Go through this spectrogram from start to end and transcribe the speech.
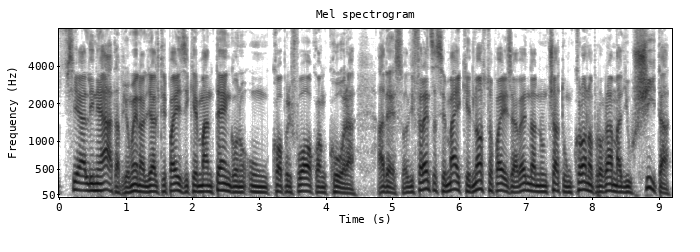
si è allineata più o meno agli altri paesi che mantengono un coprifuoco ancora adesso. La differenza semmai è che il nostro paese, avendo annunciato un cronoprogramma di uscita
